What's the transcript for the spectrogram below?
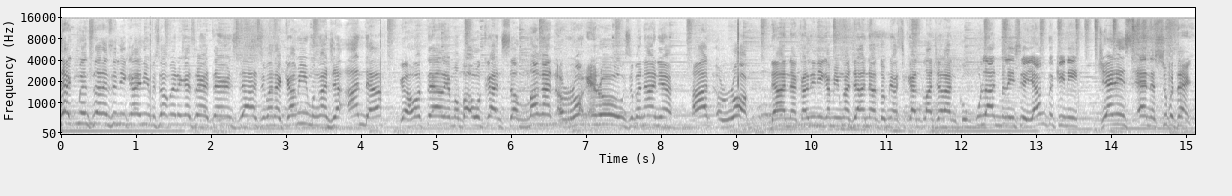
Segmen Sana Seni kali ini bersama dengan saya Terence Das di mana kami mengajak anda ke hotel yang membawakan semangat rock and roll sebenarnya hard rock. Dan uh, kali ini kami mengajak anda untuk menyaksikan pelajaran kumpulan Malaysia yang terkini Janice and the Super Tank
